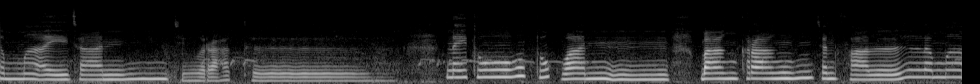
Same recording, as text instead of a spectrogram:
ทำไมฉันจึงรักเธอ ในทุกทุกวัน บางครั้งฉันฝันละเมอ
